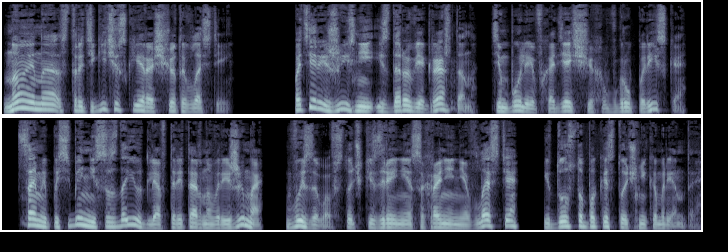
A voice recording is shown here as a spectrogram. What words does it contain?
Но и на стратегические расчеты властей. Потери жизни и здоровья граждан, тем более входящих в группы риска, сами по себе не создают для авторитарного режима вызовов с точки зрения сохранения власти и доступа к источникам ренты.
